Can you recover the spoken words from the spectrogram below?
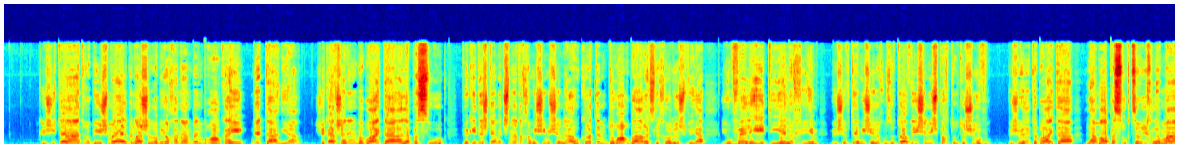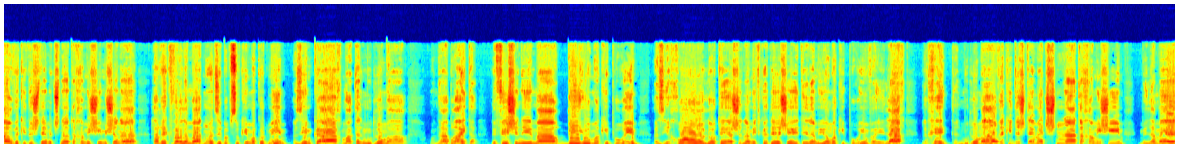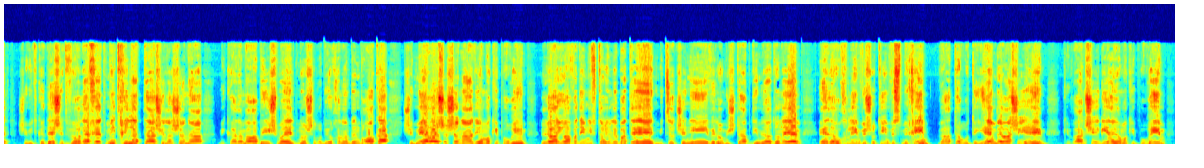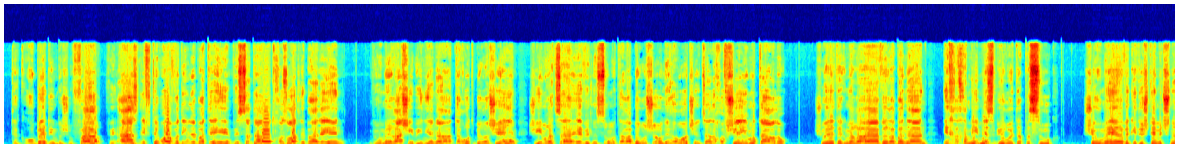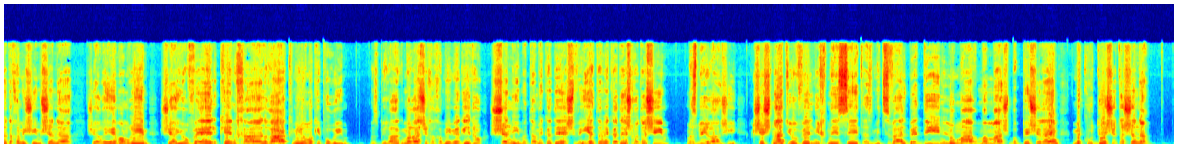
כשיטת רבי ישמעאל בנו של רבי יוחנן בן ברוקה היא, דתניא, שכך שנינו בברייתא על הפסוק, וקידשתם את שנת החמישים שנה, וקראתם דרור בארץ לכל יושביה, יובל היא תהיה לכם, ושבתם איש אל אחוזתו, ואיש אל משפחתו תשובו. ושואלת הברייתא, למה הפסוק צריך לומר וקידשתם את שנת החמישים שנה? הרי כבר למדנו את זה בפסוקים הקודמים. אז אם כך, מה תלמוד לומר? עונה הברייתא, לפי שנאמר ביום הכיפורים, אז יכול לא תהיה השנה מתקדשת אלא מיום הכיפורים ואילך, לכן תלמוד לומר וקידשתם את שנת החמישים, מלמד שמתקדשת והולכת מתחילתה של השנה. מכאן אמר רבי ישמעאל, בנו של רבי יוחנן בן ברוקה, שמראש השנה עד יום הכיפורים לא היו עבדים נפטרים לבתיהם, מצד שני ולא משתעבדים לאדוניהם, אלא אוכלים ושותים ושמחים, ועטרותיהם בראשיהם. כיוון שהגיע יום הכיפורים, תקעו בית דין בשופר, ואז נפטרו עבדים לבתיהם, ושדות חוזרות לבעליהן. ואומר רש"י בעניין העטרות בראשיהם, שאם רצה העבד לשום עטרה בראשו להראות שיצא לחופשי, מותר לו. שואלת הגמרא ורבנן, איך חכמים יסבירו את הפסוק שאומר וקידשתם את שנת החמישים שנה, שהרי הם אומרים שהיובל כן חל רק מיום הכיפורים. מסבירה הגמרא שחכמים יגידו שנים אתה מקדש ואי אתה מקדש חודשים. מסביר רש"י, כששנת יובל נכנסת אז מצווה על בית דין לומר ממש בפה שלהם מקודשת השנה.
